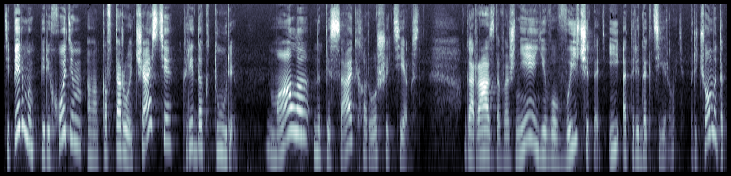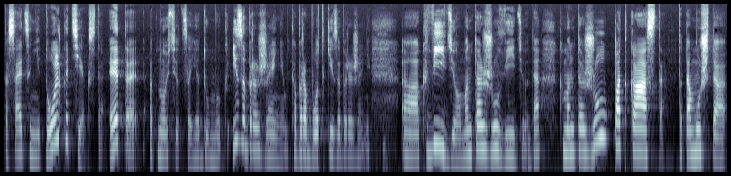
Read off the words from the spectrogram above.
Теперь мы переходим а, ко второй части, к редактуре. Мало написать хороший текст. Гораздо важнее его вычитать и отредактировать. Причем это касается не только текста, это относится, я думаю, к изображениям, к обработке изображений, а, к видео, монтажу видео, да, к монтажу подкаста, потому что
